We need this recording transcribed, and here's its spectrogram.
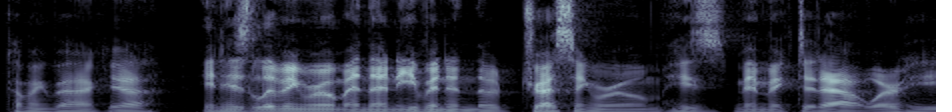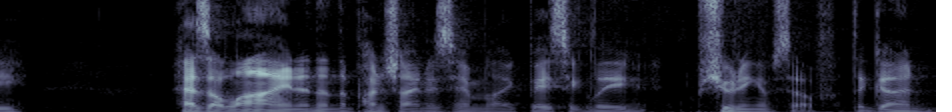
coming back, yeah. In his living room, and then even in the dressing room, he's mimicked it out where he has a line, and then the punchline is him like basically shooting himself with the gun.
